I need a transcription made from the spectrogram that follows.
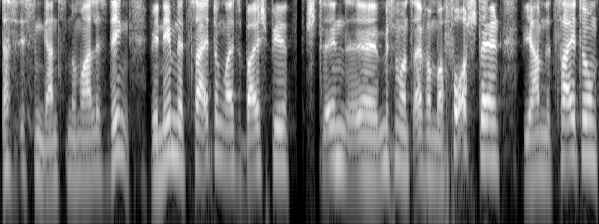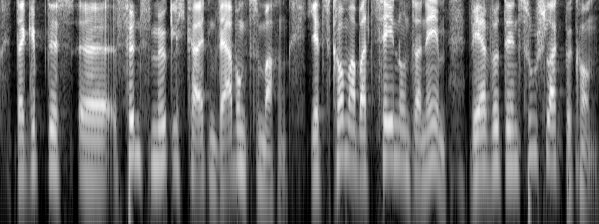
Das ist ein ganz normales Ding. Wir nehmen eine Zeitung als Beispiel, äh, müssen wir uns einfach mal vorstellen, wir haben eine Zeitung, da gibt es äh, fünf Möglichkeiten, Werbung zu machen. Jetzt kommen aber zehn Unternehmen. Wer wird den Zuschlag bekommen?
